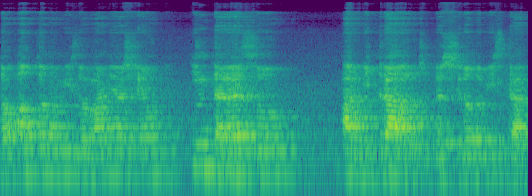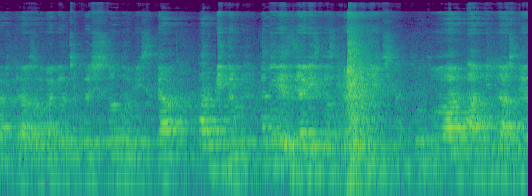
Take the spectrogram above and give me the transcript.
do autonomizowania się interesu arbitrażu, czy też środowiska arbitrażowego, czy też środowiska arbitrów. To nie jest zjawisko specyficzne. Tu, tu ar- arbitraż nie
